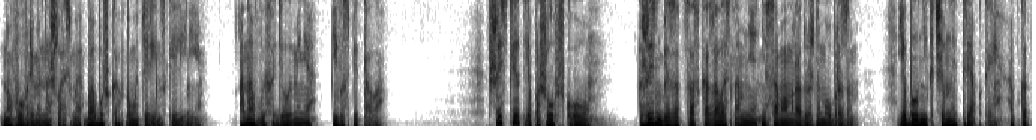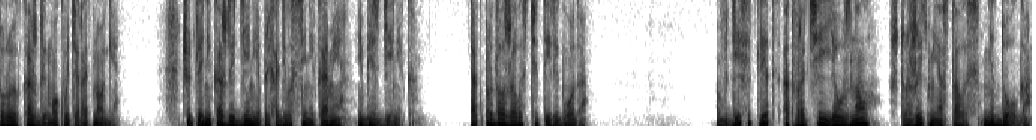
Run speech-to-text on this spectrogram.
но вовремя нашлась моя бабушка по материнской линии. Она выходила меня и воспитала. В шесть лет я пошел в школу. Жизнь без отца сказалась на мне не самым радужным образом. Я был никчемной тряпкой, об которую каждый мог вытирать ноги. Чуть ли не каждый день я приходил с синяками и без денег. Так продолжалось четыре года. В десять лет от врачей я узнал, что жить мне осталось недолго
